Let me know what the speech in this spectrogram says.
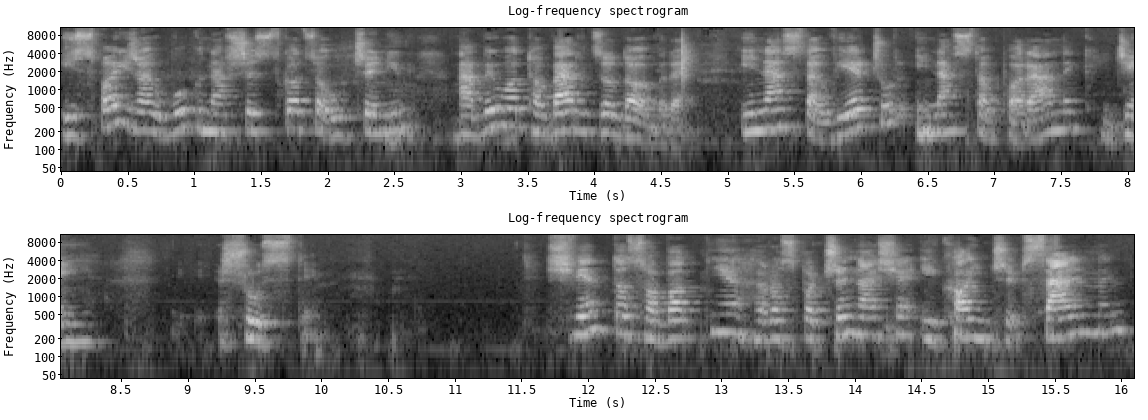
I spojrzał Bóg na wszystko, co uczynił, a było to bardzo dobre. I nastał wieczór i nastał poranek, dzień szósty. Święto sobotnie rozpoczyna się i kończy psalmem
